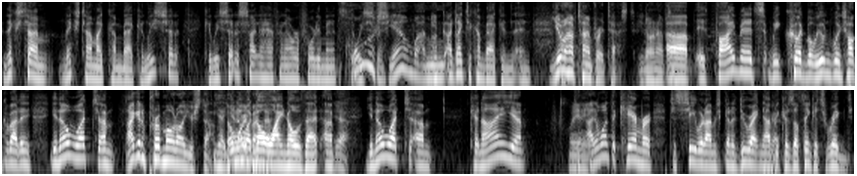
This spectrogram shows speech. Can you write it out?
next time next time I come back, can we set can we set aside a half an hour, forty minutes? Of course, yeah. Well, I mean, i would like to come back and, and you don't uh, have time for a test. You don't have time. Uh, five minutes we could, but we wouldn't, we talk about it. You know what? Um, I'm going to promote all your stuff. Yeah, don't you know what? No, that. I know that. Uh, yeah. You know what? Um, can I? Do I don't want the camera to see what I'm going to do right now okay. because they'll think it's rigged.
